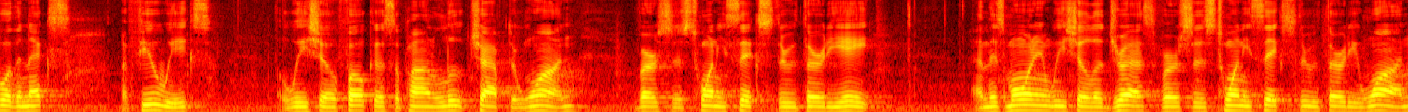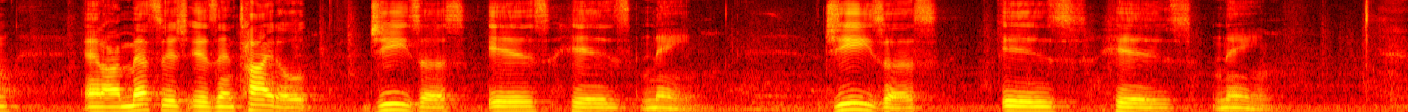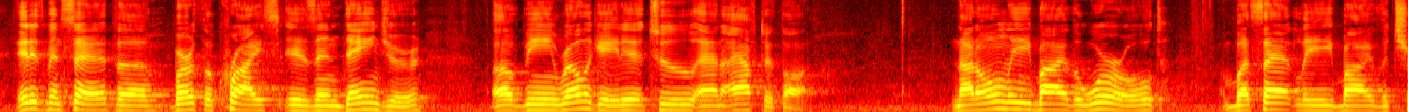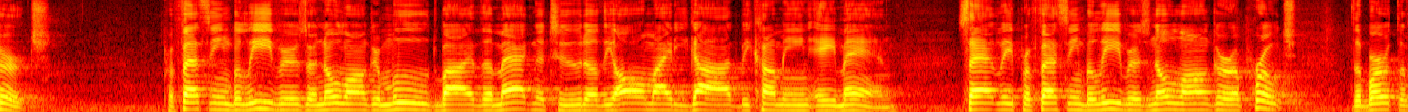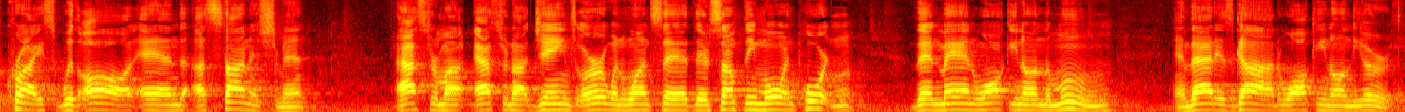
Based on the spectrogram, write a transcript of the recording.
for the next few weeks, we shall focus upon Luke chapter 1, verses 26 through 38. And this morning we shall address verses 26 through 31, and our message is entitled, Jesus is His Name. Jesus is His name. It has been said the birth of Christ is in danger of being relegated to an afterthought, not only by the world, but sadly by the church. Professing believers are no longer moved by the magnitude of the Almighty God becoming a man. Sadly, professing believers no longer approach the birth of Christ with awe and astonishment. Astronaut, astronaut James Irwin once said, There's something more important than man walking on the moon, and that is God walking on the earth.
